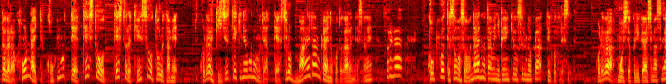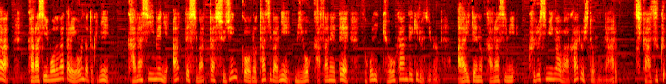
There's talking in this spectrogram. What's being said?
だから本来って国語ってテストを、テストで点数を取るため、これは技術的なものであって、その前段階のことがあるんですよね。それが国語ってそもそも何のために勉強するのかということです。これはもう一度繰り返しますが、悲しい物語を読んだ時に、悲しい目に遭ってしまった主人公の立場に身を重ねて、そこに共感できる自分、相手の悲しみ、苦しみがわかる人になる、近づくっ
